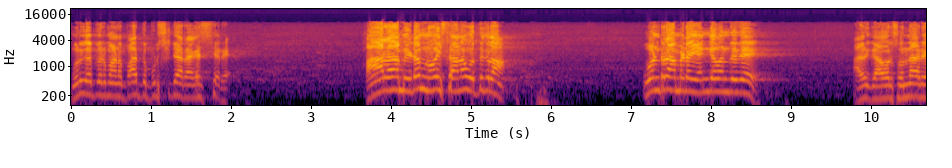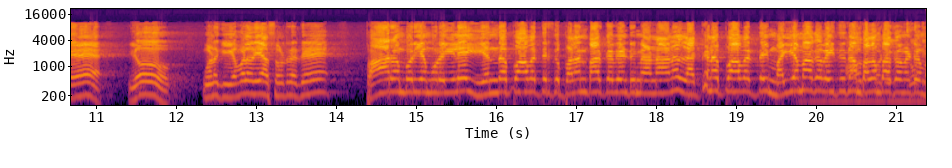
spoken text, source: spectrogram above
முருகப்பெருமானை பார்த்து பிடிச்சிட்டார் ரகசியரை. ஆறாம் இடம் நோய் ஸ்தானம் ஒத்துக்கலாம். ஒன்றாம் இடம் எங்க வந்தது? அதுக்கு அவர் சொன்னாரு யோ உனக்கு எவ்வளவையா சொல்றது? பாரம்பரிய முறையிலே எந்த பாவத்திற்கு பலன் பார்க்க வேண்டுமானாலும் லக்கண பாவத்தை மையமாக வைத்து தான் பலன் பார்க்க வேண்டும்.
